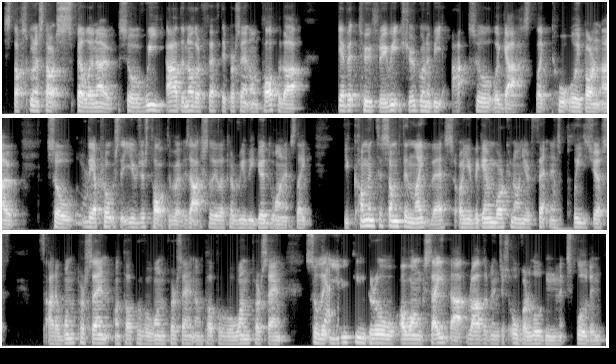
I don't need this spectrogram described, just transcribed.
stuff's going to start spilling out. So if we add another 50% on top of that, give it two, three weeks, you're going to be absolutely gassed, like totally burnt out. So yeah. the approach that you've just talked about is actually like a really good one. It's like you come into something like this or you begin working on your fitness, please just add a 1% on top of a 1% on top of a 1% so that yeah. you can grow alongside that rather than just overloading and exploding.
